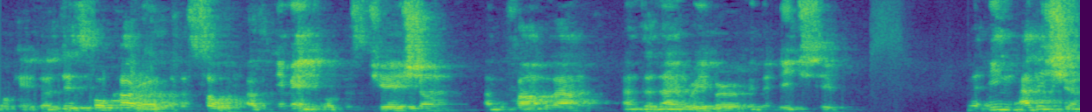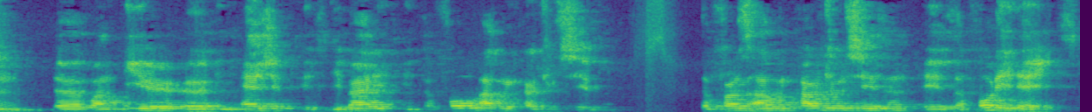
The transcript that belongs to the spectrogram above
okay, the, these four colors are sold as image of the situation and the farmland and the Nile River in each season. In addition, the one year uh, in Egypt is divided into four agricultural seasons. The first agricultural season is 40 days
